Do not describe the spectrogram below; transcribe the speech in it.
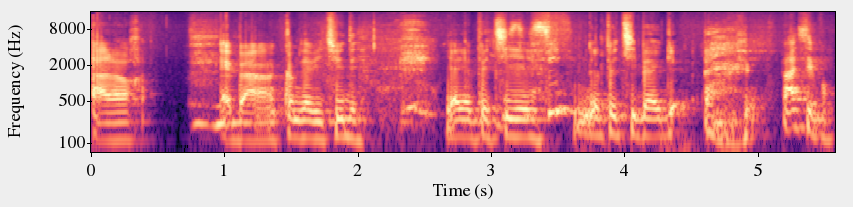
Alors, eh ben, comme d'habitude, il y a le petit, le petit bug. ah, c'est bon.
